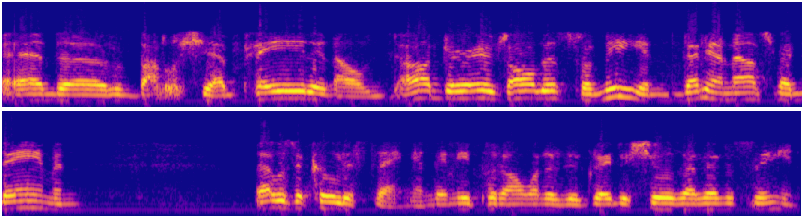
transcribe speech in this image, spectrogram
and uh, a bottle of champagne and all hors d'oeuvres, all this for me. And then he announced my name, and that was the coolest thing. And then he put on one of the greatest shows I've ever seen.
